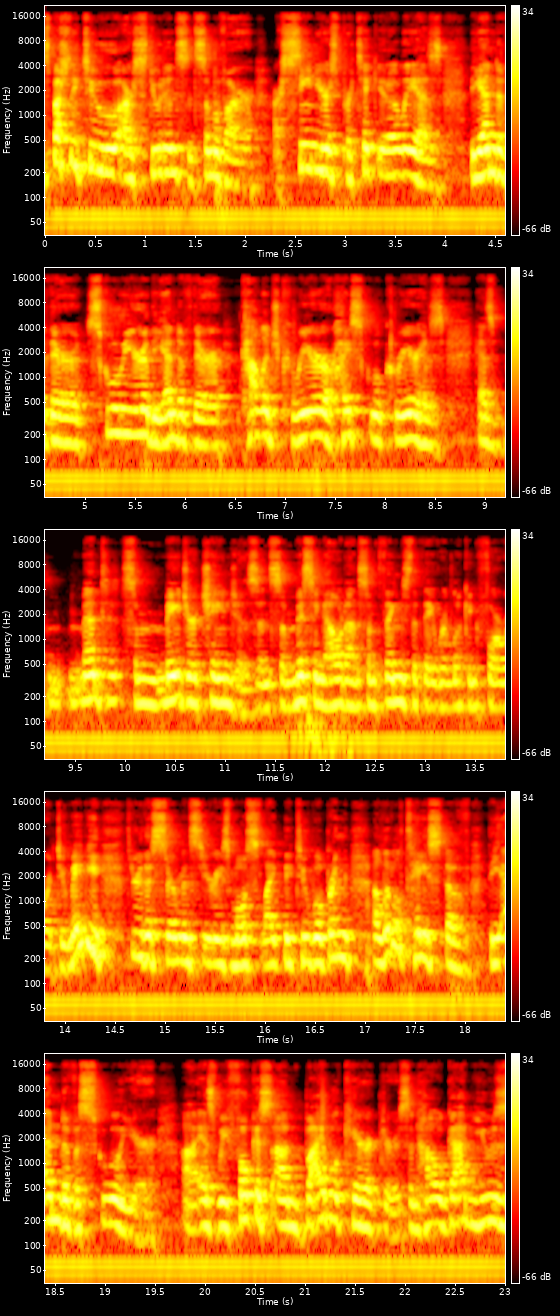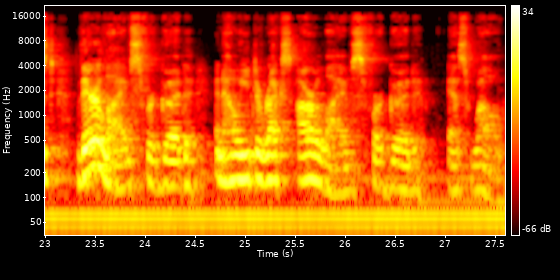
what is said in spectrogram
especially to our students and some of our, our seniors, particularly as the end of their school year, the end of their college career or high school career has, has meant some major changes and some missing out on some things that they were looking forward to. Maybe through this sermon series, most likely to, we'll bring a little taste of the end of a school year uh, as we focus on Bible characters and how God used their lives for good and how He directs our lives for good as well.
